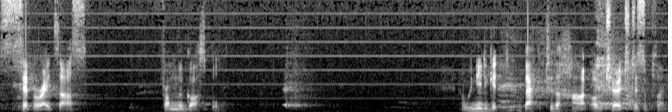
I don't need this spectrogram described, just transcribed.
separates us from the gospel. And we need to get back to the heart of church discipline.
